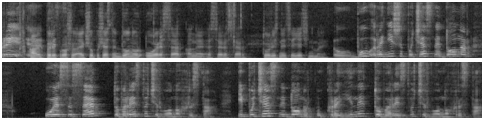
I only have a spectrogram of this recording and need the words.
при А е, перепрошую, а якщо почесний донор УРСР, а не СРСР, то різниця є чи немає? був раніше почесний донор УССР Товариство Червоного Христа. І почесний донор України Товариство Червоного Христа.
